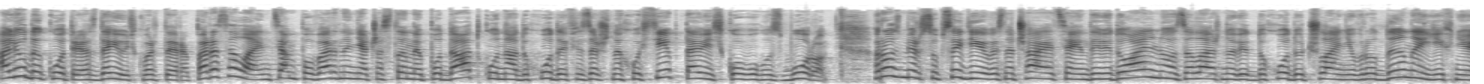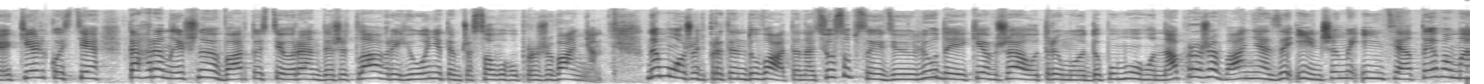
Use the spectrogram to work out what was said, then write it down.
А люди, котрі здають квартири переселенцям, повернення частини податку на доходи фізичних осіб та військового збору. Розмір субсидії визначається індивідуально залежно від доходу членів родини, їхньої кількості та граничної вартості оренди житла в регіоні тимчасового проживання. Не можуть претендувати на цю субсидію люди, які вже отримують допомогу на проживання за іншими ініціативами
